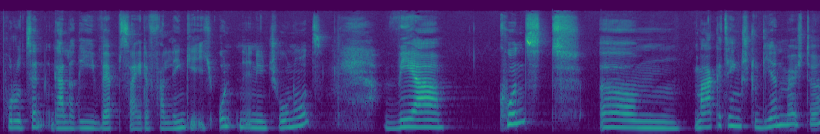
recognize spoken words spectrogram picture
Produzentengalerie Webseite verlinke ich unten in den Shownotes. Wer Kunst ähm, Marketing studieren möchte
